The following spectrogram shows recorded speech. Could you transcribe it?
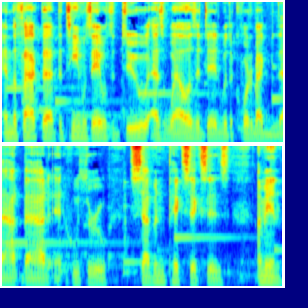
And the fact that the team was able to do as well as it did with a quarterback that bad who threw seven pick sixes i mean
